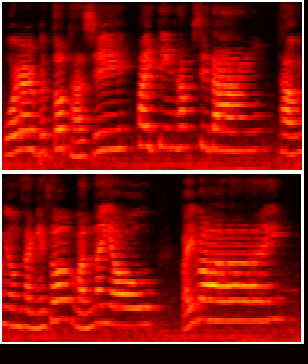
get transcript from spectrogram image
월요일부터 다시 파이팅 합시다. 다음 영상에서 만나요. 바이바이.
